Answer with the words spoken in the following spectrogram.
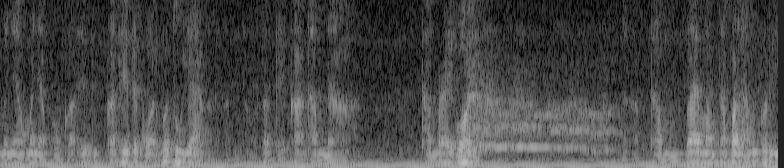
มันยังมันยังผมเกษตรเกษตรกรเมื่อตัวอย่างนะครับตั้งแต่การทำนาทำไรอ้อยนะครับทำไร่มันสำปะหลังก็ดี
